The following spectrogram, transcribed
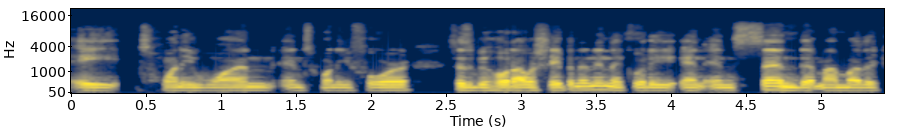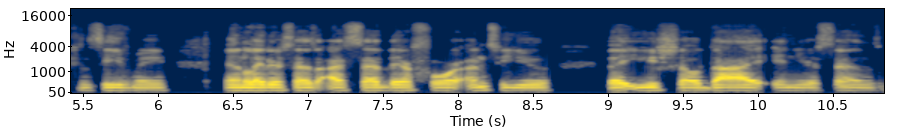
8, 21 and 24 says, Behold, I was shapen in iniquity, and in sin that my mother conceived me. And later says, I said therefore unto you that you shall die in your sins.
